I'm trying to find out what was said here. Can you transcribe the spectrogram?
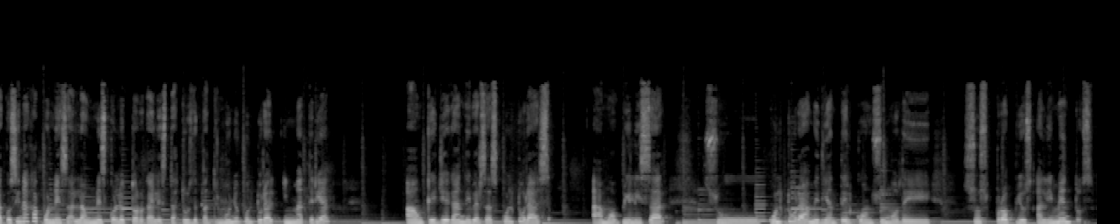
La cocina japonesa, la UNESCO le otorga el estatus de patrimonio cultural inmaterial, aunque llegan diversas culturas a movilizar su cultura mediante el consumo de sus propios alimentos.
